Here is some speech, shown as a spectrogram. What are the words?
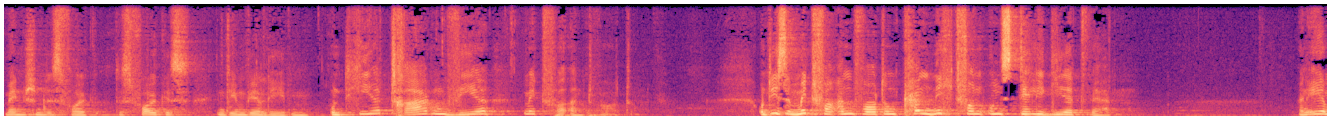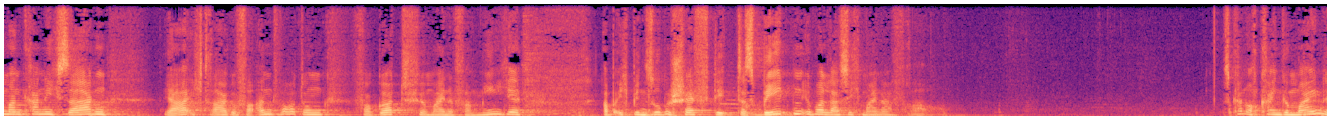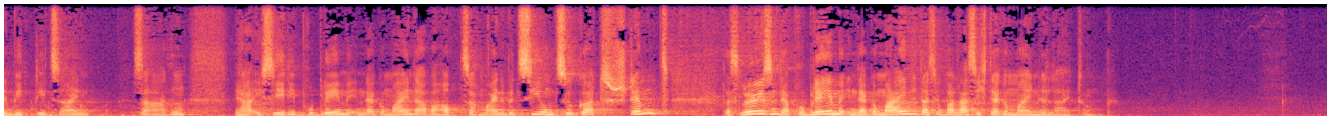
Menschen des, Volk, des Volkes, in dem wir leben. Und hier tragen wir Mitverantwortung. Und diese Mitverantwortung kann nicht von uns delegiert werden. Ein Ehemann kann nicht sagen, ja, ich trage Verantwortung vor Gott für meine Familie, aber ich bin so beschäftigt, das Beten überlasse ich meiner Frau. Es kann auch kein Gemeindemitglied sein, sagen, ja, ich sehe die Probleme in der Gemeinde, aber Hauptsache meine Beziehung zu Gott stimmt. Das Lösen der Probleme in der Gemeinde, das überlasse ich der Gemeindeleitung.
